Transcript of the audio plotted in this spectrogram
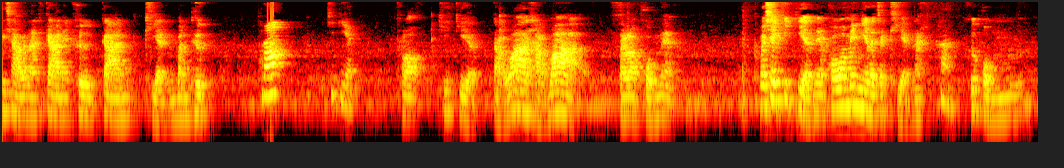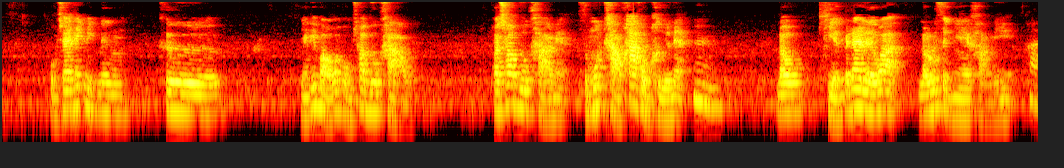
วิชาบรรณาธิการเนี่ยคือการเขียนบันทึก เพราะขี้เกียจเพราะขี้เกียจแต่ว่าถามว่าสำหรับผมเนี่ย ไม่ใช่ขี้เกียจเนี่ยเพราะว่าไม่มีอะไรจะเขียนนะค่ะคือผม ผมใช้เทคนิคนึง คือ อย่างที่บอกว่าผมชอบดูข่าว พอชอบดูข่าวเนี่ย สมมุติข่าวฆ่าข่มขืนเนี่ยอืมเราเขียนไปได้เลยว่า เรารู้สึกยังไงกับข่าวนี้ค่ะ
